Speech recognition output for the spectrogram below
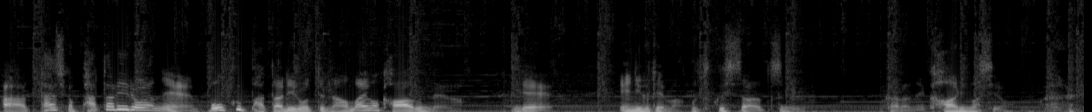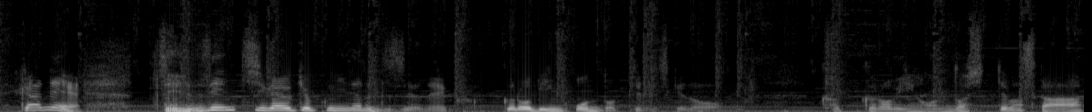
あ、確かパタリロはね、僕パタリロって名前も変わるんだよな。で、エンディングテーマ、美しさは罪からね、変わりますよ。こ れがね、全然違う曲になるんですよね。クックロビン温度って言うんですけど、クックロビン温度知ってますか？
